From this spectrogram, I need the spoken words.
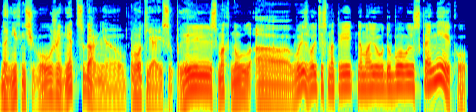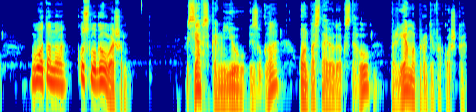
«На них ничего уже нет, сударня. Вот я и всю пыль смахнул, а вы извольте смотреть на мою дубовую скамейку. Вот она, к услугам вашим». Взяв скамью из угла, он поставил ее к столу прямо против окошка.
